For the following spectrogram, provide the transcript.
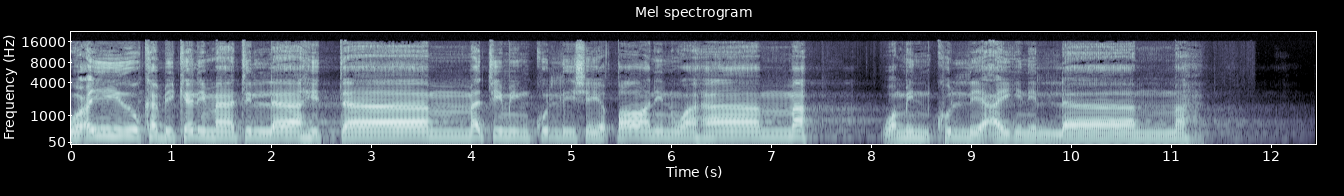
أعيذك بكلمات الله التامة من كل شيطان وهامة ومن كل عين لامة.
